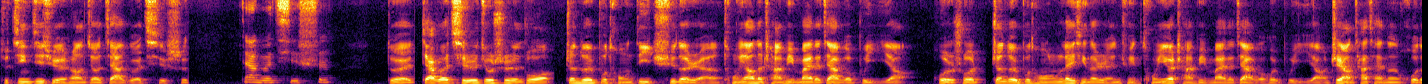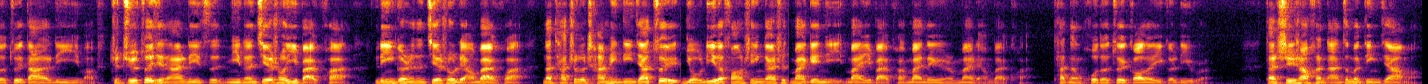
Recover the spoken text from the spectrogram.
就经济学上叫价格歧视。价格歧视。对，价格其实就是说，针对不同地区的人，同样的产品卖的价格不一样，或者说针对不同类型的人群，同一个产品卖的价格会不一样，这样他才能获得最大的利益嘛。就举最简单的例子，你能接受一百块，另一个人能接受两百块，那他这个产品定价最有利的方式应该是卖给你卖一百块，卖那个人卖两百块，他能获得最高的一个利润。但实际上很难这么定价嘛。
